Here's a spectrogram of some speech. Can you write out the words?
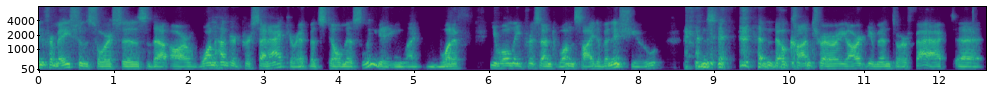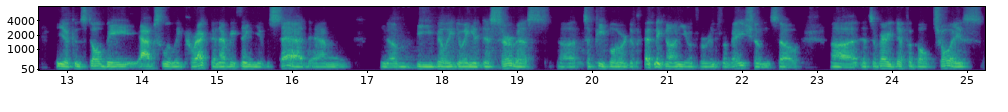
information sources that are 100% accurate but still misleading. Like, what if you only present one side of an issue and, and no contrary argument or fact? Uh, you can still be absolutely correct in everything you've said and you know be really doing a disservice uh, to people who are depending on you for information. So uh, it's a very difficult choice.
